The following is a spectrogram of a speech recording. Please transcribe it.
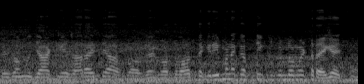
ਤੇ ਤੁਹਾਨੂੰ ਜਾ ਕੇ ਸਾਰਾ ਇਤਿਹਾਸ ਦੱਸਦੇ ਹਾਂ ਗੁਰਦੁਆਰਾ। ਤਕਰੀਬਨ 31 ਕੁ ਕਿਲੋਮੀਟਰ ਹੈਗਾ ਇੱਥੋਂ।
